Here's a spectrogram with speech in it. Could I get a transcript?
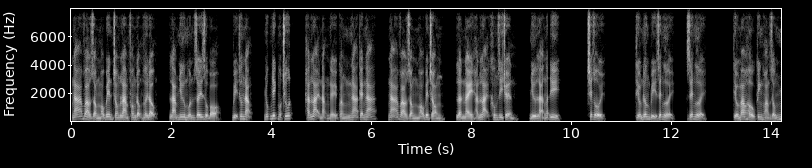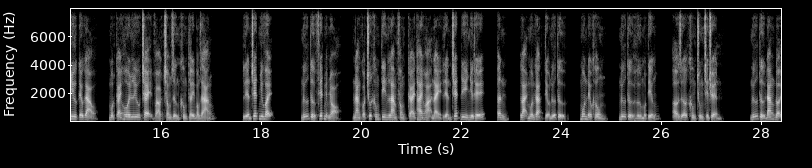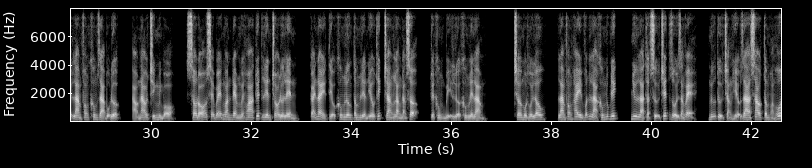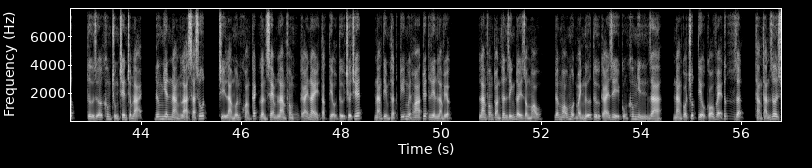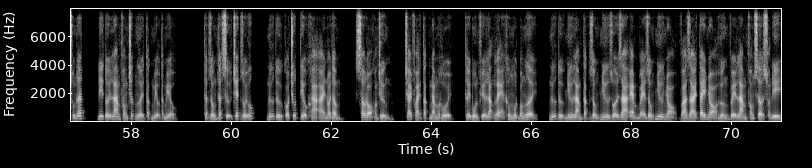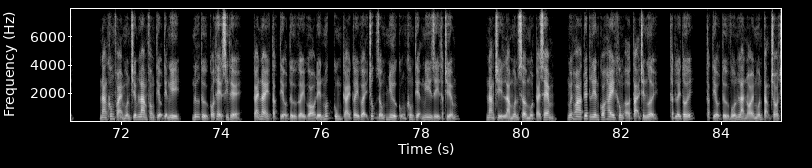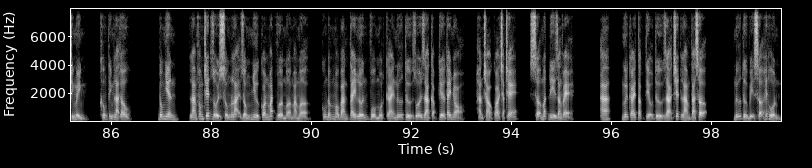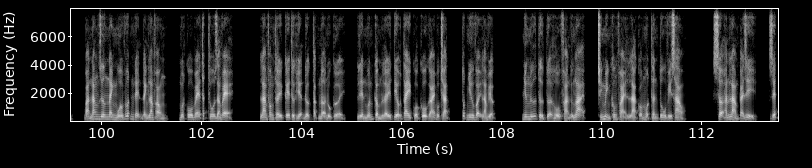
Ngã vào dòng máu bên trong lam phong động hơi động, làm như muốn dây rổ bò, bị thương nặng, nhúc nhích một chút, hắn lại nặng nề quăng ngã té ngã ngã vào dòng máu bên trong, lần này hắn lại không di chuyển, như là ngất đi. Chết rồi. Tiểu nương bị giết người giết người. Tiểu mao hầu kinh hoàng giống như kêu gạo một cái hôi lưu chạy vào trong rừng không thấy bóng dáng. Liền chết như vậy. Nữ tử phiết miệng nhỏ, nàng có chút không tin lam phong cái thai họa này liền chết đi như thế, ân, lại muốn gạt tiểu nữ tử môn đều không nữ tử hừ một tiếng ở giữa không trung trên chuyện. Nữ tử đang đợi lam phong không giả bộ được ảo não chính mình bỏ, sau đó sẽ bé ngoan đem nguyệt hoa tuyết liên cho đưa lên cái này tiểu không lương tâm liền yêu thích trang lăng đáng sợ tuyệt không bị lửa không lên làm. Chờ một hồi lâu lam phong hay vẫn là không nhúc ních như là thật sự chết rồi dáng vẻ nữ tử chẳng hiểu ra sao tâm hoảng hốt từ giữa không trùng trên chậm lại đương nhiên nàng là xa suốt chỉ là muốn khoảng cách gần xem lam phong cái này tặc tiểu tử chưa chết nàng tìm thật kỹ nguyệt hoa tuyết liên làm việc. Lam phong toàn thân dính đầy dòng máu đẫm máu một mảnh nữ tử cái gì cũng không nhìn ra, nàng có chút tiểu có vẻ tức giận, thẳng thắn rơi xuống đất, đi tới lam phong trước người tặc miểu tặc miểu. Thật giống thật sự chết rồi úc, nữ tử có chút tiểu khả ái nói thầm, sau đó khoảng chừng, trái phải tặc nắm một hồi, thấy bốn phía lặng lẽ không một bóng người, nữ tử như làm tặc giống như dỗi ra em bé giống như nhỏ và dài tay nhỏ hướng về lam phong sờ soạn đi. Nàng không phải muốn chiếm lam phong tiểu tiện nghi, nữ tử có thể xin thể cái này tặc tiểu tử gầy gò đến mức cùng cái cây gậy trúc giống như cũng không tiện nghi gì thật chiếm. Nàng chỉ là muốn sờ một cái xem Nguyệt hoa tuyết liên có hay không ở tại trên người, thật lấy tới, tặc tiểu tử vốn là nói muốn tặng cho chính mình, không tính là đâu. Đương nhiên, lam phong chết rồi sống lại giống như con mắt vừa mở mà mở, cũng đấm máu bàn tay lớn vụ một cái nữ tử rỗi ra cặp kia tay nhỏ, hắn chảo quá chặt chẽ, sợ mất đi dáng vẻ. A, ngươi cái tặc tiểu tử giả chết làm ta sợ. Nữ tử bị sợ hết hồn, bản năng dương nhanh múa vớt nện đánh lam phong, một cô bé thất thố dáng vẻ. Lam phong thấy kế thực hiện được tặc nợ nụ cười, liền muốn cầm lấy tiểu tay của cô gái buộc chặt, tốt như vậy làm việc. Nhưng nữ tử tựa hồ phản ứng lại chính mình không phải là có một thân tu vì sao? Sợ hắn làm cái gì? Giết.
